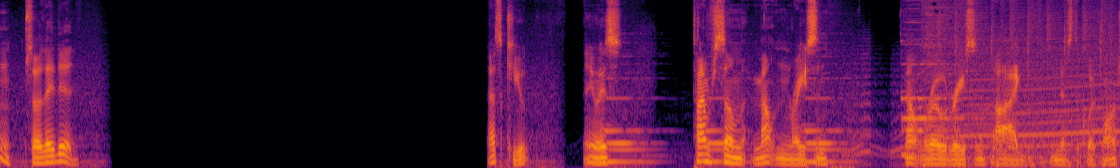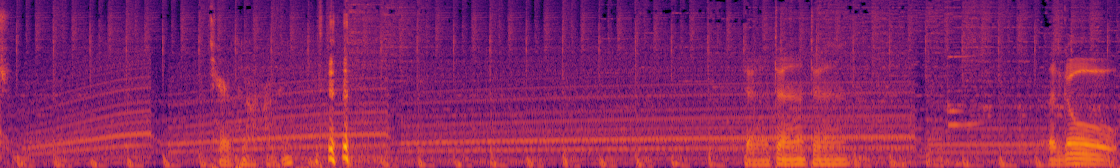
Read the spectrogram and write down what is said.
Hmm, so they did. That's cute. Anyways, Time for some mountain racing. Mountain road racing. Ah, I missed the quick launch. Terrible not running. dun, dun, dun. Let's go.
